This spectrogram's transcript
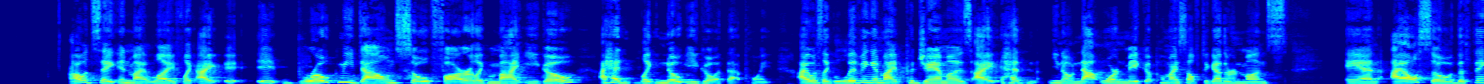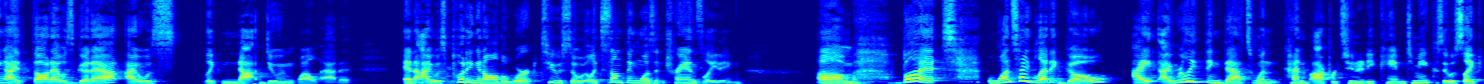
I would say in my life. Like I it, it broke me down so far, like my ego. I had like no ego at that point. I was like living in my pajamas. I had, you know, not worn makeup, put myself together in months. And I also, the thing I thought I was good at, I was like not doing well at it. And I was putting in all the work too. So like something wasn't translating. Um, but once I let it go, I, I really think that's when kind of opportunity came to me because it was like,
